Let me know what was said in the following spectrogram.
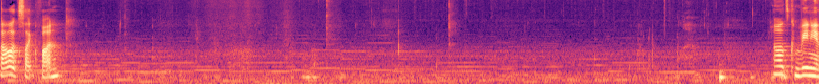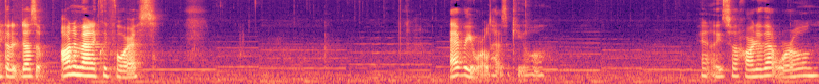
That looks like fun. Well, it's convenient that it does it automatically for us. Every world has a keyhole. And at least the heart of that world.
